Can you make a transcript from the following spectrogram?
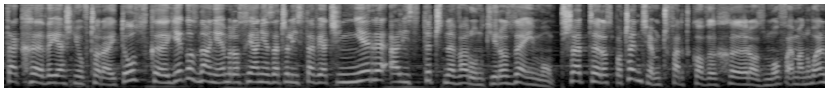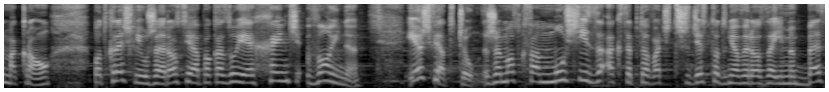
Tak e, wyjaśnił wczoraj Tusk. Jego zdaniem Rosjanie zaczęli stawiać nierealistyczne warunki rozejmu. Przed rozpoczęciem czwartkowych e, rozmów Emmanuel Macron podkreślił, że Rosja pokazuje chęć wojny i oświadczył, że Moskwa musi zaakceptować 30-dniowy rozejm bez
